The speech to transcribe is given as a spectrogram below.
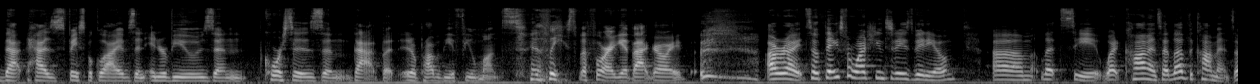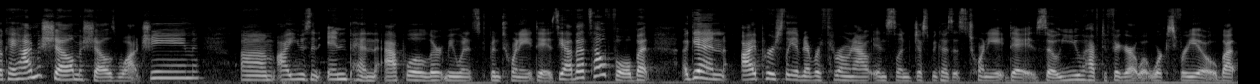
that has Facebook Lives and interviews and courses and that, but it'll probably be a few months at least before I get that going. All right, so thanks for watching today's video. Um, let's see what comments. I love the comments. Okay, hi Michelle. Michelle's watching. Um, I use an InPen. The app will alert me when it's been 28 days. Yeah, that's helpful. But again, I personally have never thrown out insulin just because it's 28 days. So you have to figure out what works for you. But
